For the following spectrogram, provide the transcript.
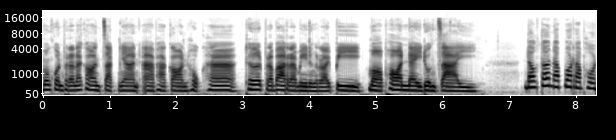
มงคลพระนครจัดงานอาภากร 65 เทิดพระบารมี 100 ปี หมอพรในดวงใจ ดรนับวรพล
